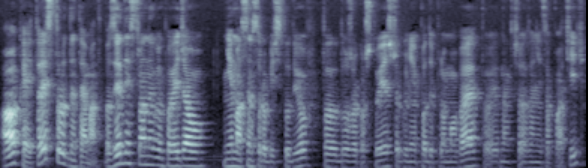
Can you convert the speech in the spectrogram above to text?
Okej, okay, to jest trudny temat, bo z jednej strony bym powiedział, nie ma sensu robić studiów, to dużo kosztuje, szczególnie podyplomowe, to jednak trzeba za nie zapłacić.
